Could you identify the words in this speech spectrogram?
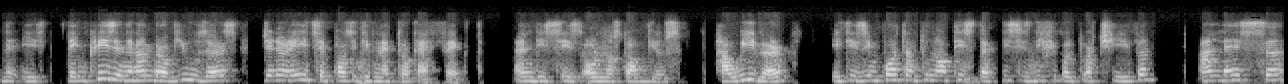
the, the increase in the number of users generates a positive network effect. And this is almost obvious. However, it is important to notice that this is difficult to achieve unless uh,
